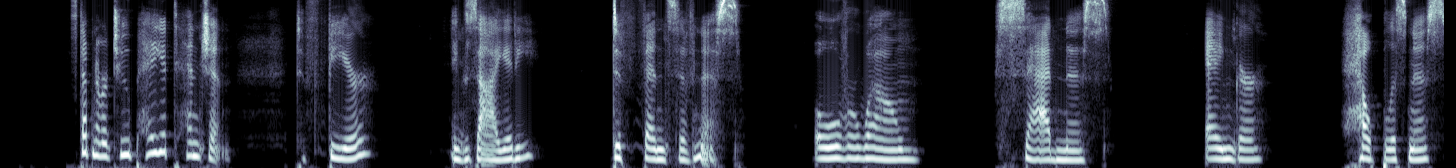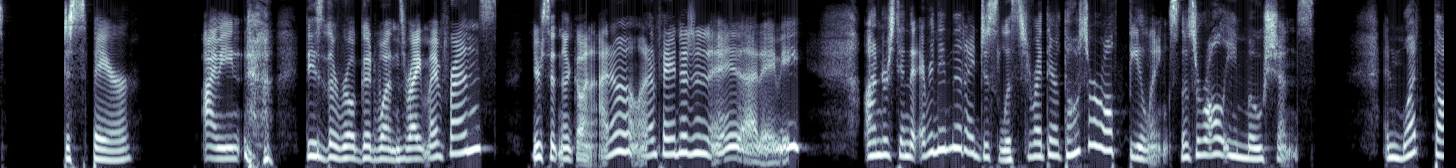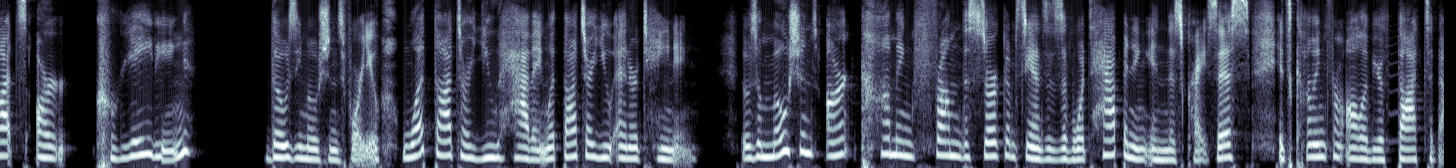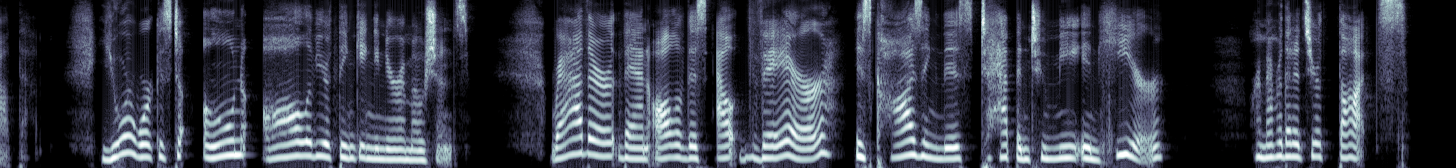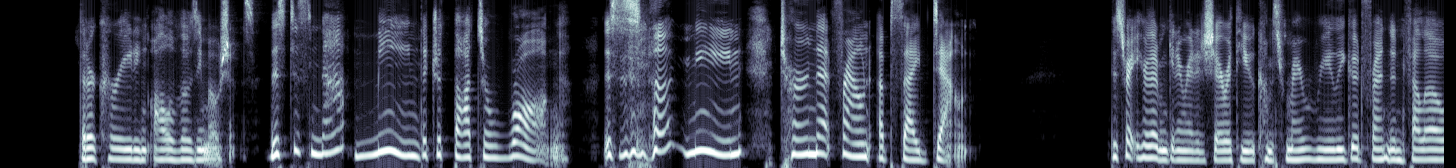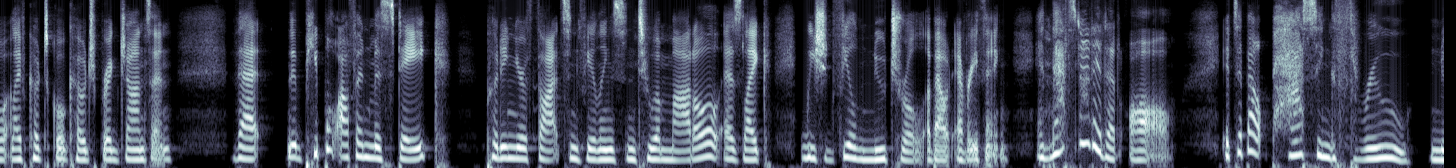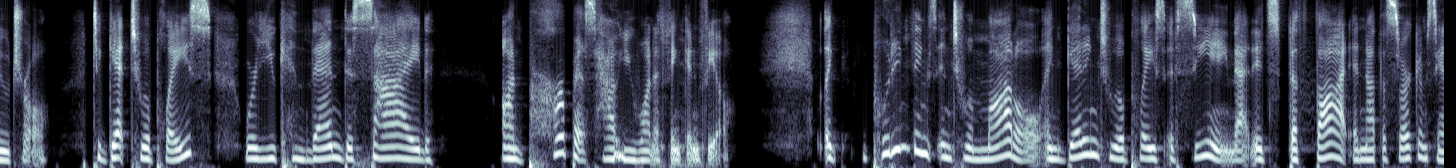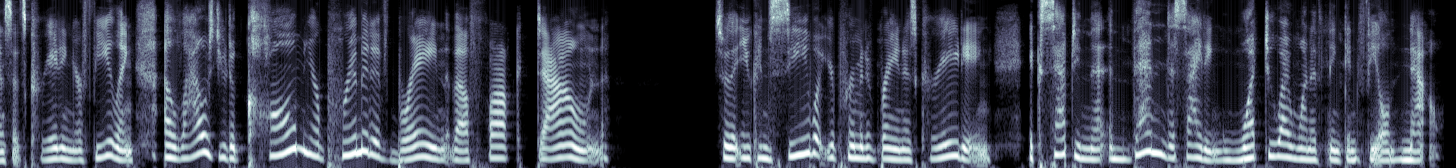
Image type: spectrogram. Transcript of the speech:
Step number two pay attention to fear, anxiety, defensiveness, overwhelm, sadness, anger, helplessness, despair. I mean, these are the real good ones, right, my friends? You're sitting there going, I don't want to pay attention to any of that, Amy. Understand that everything that I just listed right there, those are all feelings, those are all emotions. And what thoughts are creating those emotions for you? What thoughts are you having? What thoughts are you entertaining? Those emotions aren't coming from the circumstances of what's happening in this crisis. It's coming from all of your thoughts about that. Your work is to own all of your thinking and your emotions. Rather than all of this out there is causing this to happen to me in here, remember that it's your thoughts that are creating all of those emotions. This does not mean that your thoughts are wrong. This does not mean turn that frown upside down. This right here that I'm getting ready to share with you comes from my really good friend and fellow life coach school coach, Brig Johnson, that people often mistake putting your thoughts and feelings into a model as like we should feel neutral about everything. And that's not it at all. It's about passing through neutral to get to a place where you can then decide on purpose how you want to think and feel. Like putting things into a model and getting to a place of seeing that it's the thought and not the circumstance that's creating your feeling allows you to calm your primitive brain the fuck down so that you can see what your primitive brain is creating, accepting that, and then deciding what do I want to think and feel now?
